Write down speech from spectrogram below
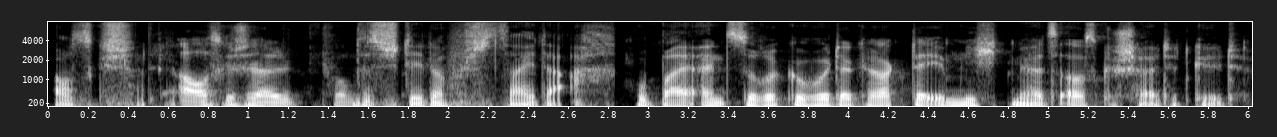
Ausgeschaltet. ausgeschalteten Punkten. Das steht auf Seite 8. Wobei ein zurückgeholter Charakter eben nicht mehr als ausgeschaltet gilt.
